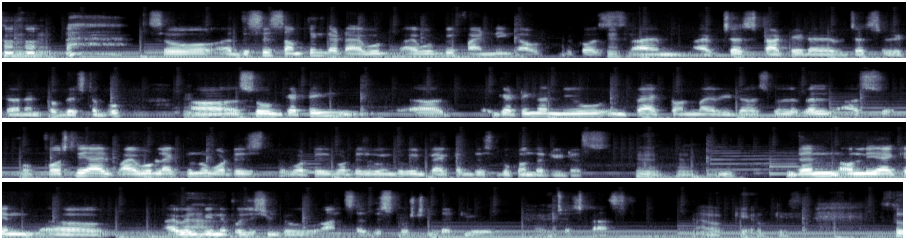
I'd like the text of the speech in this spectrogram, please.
so uh, this is something that I would I would be finding out because Mhm. I'm I've just started. I've just written and published a book. Mhm. Uh, so getting uh, getting a new impact on my readers. Well, well. Uh, so firstly, I, I would like to know what is what is what is going to be impact of this book on the readers. Hmm, hmm. Then only I can uh, I will be in Ah. a position to answer this question that you have just asked. okay okay so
